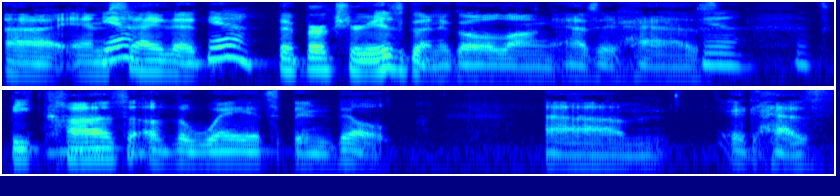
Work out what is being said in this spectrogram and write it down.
Uh, and yeah, say that, yeah. that Berkshire is going to go along as it has yeah, because of the way it's been built. Um, it has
